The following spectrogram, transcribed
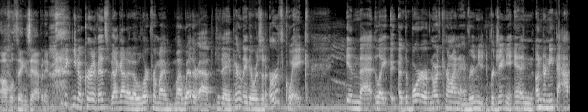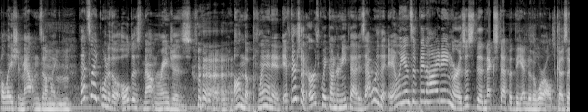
awful things happening. I think you know current events. I got an alert from my my weather app today. Apparently, there was an earthquake in that like at the border of North Carolina and Virginia, Virginia and underneath the Appalachian Mountains. And I'm like, that's like one of the oldest mountain ranges on the planet. If there's an earthquake underneath that, is that where the aliens have been hiding, or is this the next step at the end of the world? Because I,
